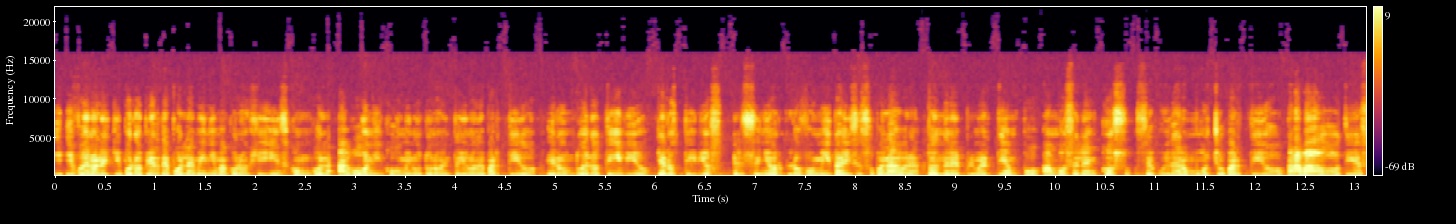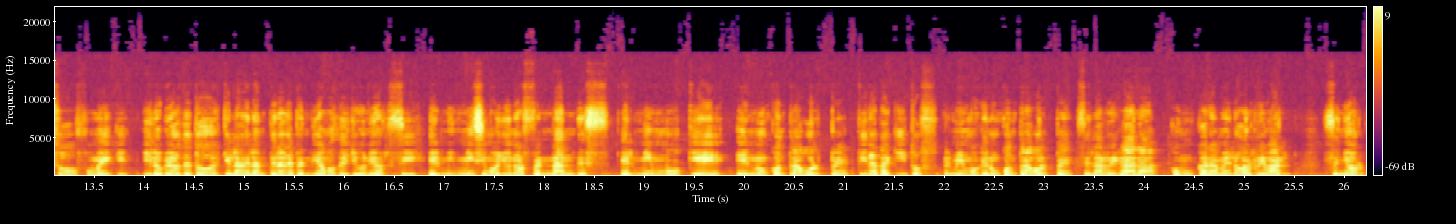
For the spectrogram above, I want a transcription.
Y, bueno, el equipo equipo lo pierde por la mínima con O'Higgins con gol agónico, minuto 91 de partido, en un duelo tibio, que a los tibios el señor los vomita, dice su palabra, donde en el primer tiempo ambos elencos se cuidaron mucho, partido trabado, tieso, Fomeki. Y lo peor de todo es que la delantera dependíamos de Junior, sí, el mismísimo Junior Fernández, el mismo que en un contragolpe tira taquitos, el mismo que en un contragolpe se la regala como un caramelo al rival. Señor,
